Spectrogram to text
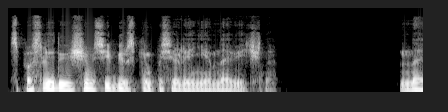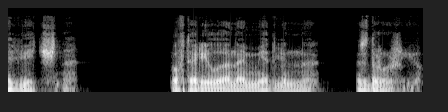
с последующим сибирским поселением навечно. «Навечно», — повторила она медленно, с дрожью.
